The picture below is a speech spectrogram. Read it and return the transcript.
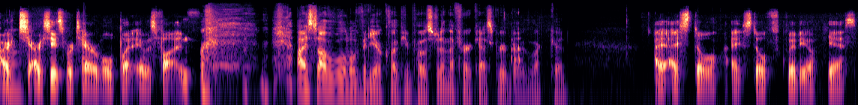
Our Oh. our seats were terrible, but it was fun. I saw the little video clip you posted in the Furcast group. It looked good. I, I still I still video yes.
